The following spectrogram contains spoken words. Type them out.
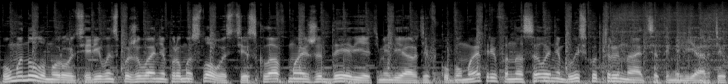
У минулому році рівень споживання промисловості склав майже 9 мільярдів кубометрів, а населення близько 13 мільярдів.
